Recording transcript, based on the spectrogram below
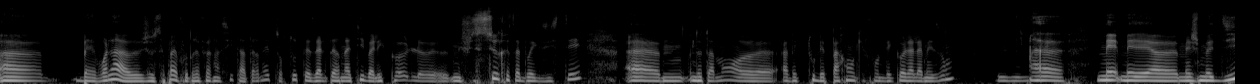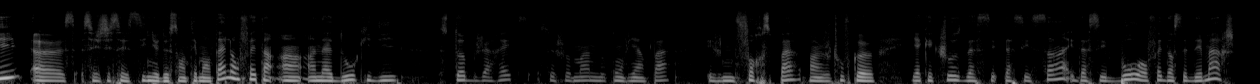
euh, ben voilà, je sais pas, il faudrait faire un site internet sur toutes les alternatives à l'école, mais je suis sûre que ça doit exister, notamment avec tous les parents qui font de l'école à la maison. Mhm. Euh, mais, mais, euh, mais je me dis, euh, c'est le signe de santé mentale en fait, un, un, ado qui dit stop, j'arrête, ce chemin ne me convient pas et je ne force pas. Enfin, je trouve qu'il y a quelque chose d'assez sain et d'assez beau en fait dans cette démarche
